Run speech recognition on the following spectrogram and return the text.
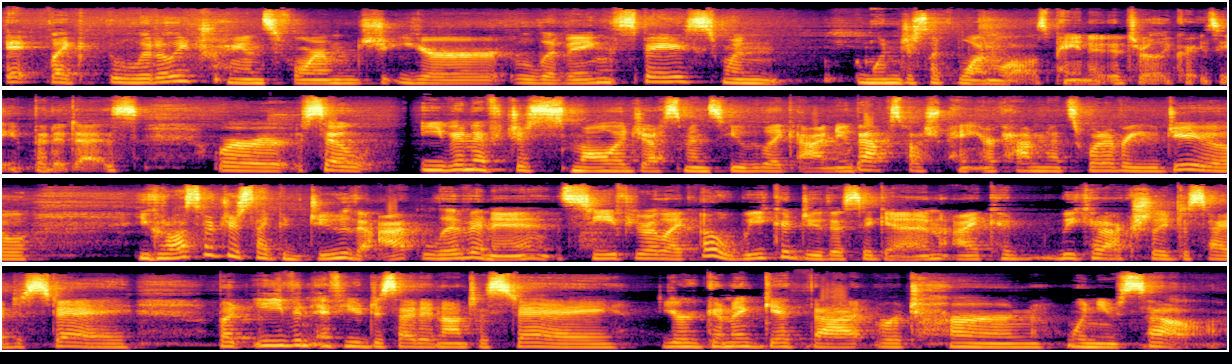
It like literally transformed your living space when when just like one wall is painted. It's really crazy, but it does. Or so even if just small adjustments, you like add new backsplash paint your cabinets, whatever you do, you could also just like do that, live in it, see if you're like, oh, we could do this again. I could, we could actually decide to stay. But even if you decided not to stay, you're going to get that return when you sell,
